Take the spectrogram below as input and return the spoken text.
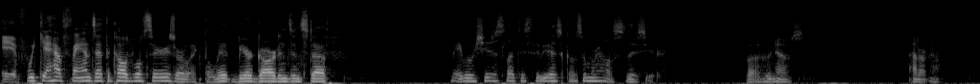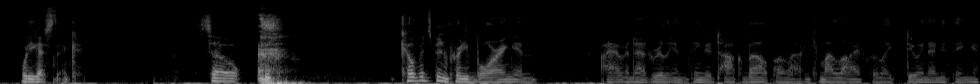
if we can't have fans at the College World Series or like the lit beer gardens and stuff, maybe we should just let the CBS go somewhere else this year. But who knows? I don't know. What do you guys think? So, COVID's been pretty boring, and I haven't had really anything to talk about about like my life or like doing anything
